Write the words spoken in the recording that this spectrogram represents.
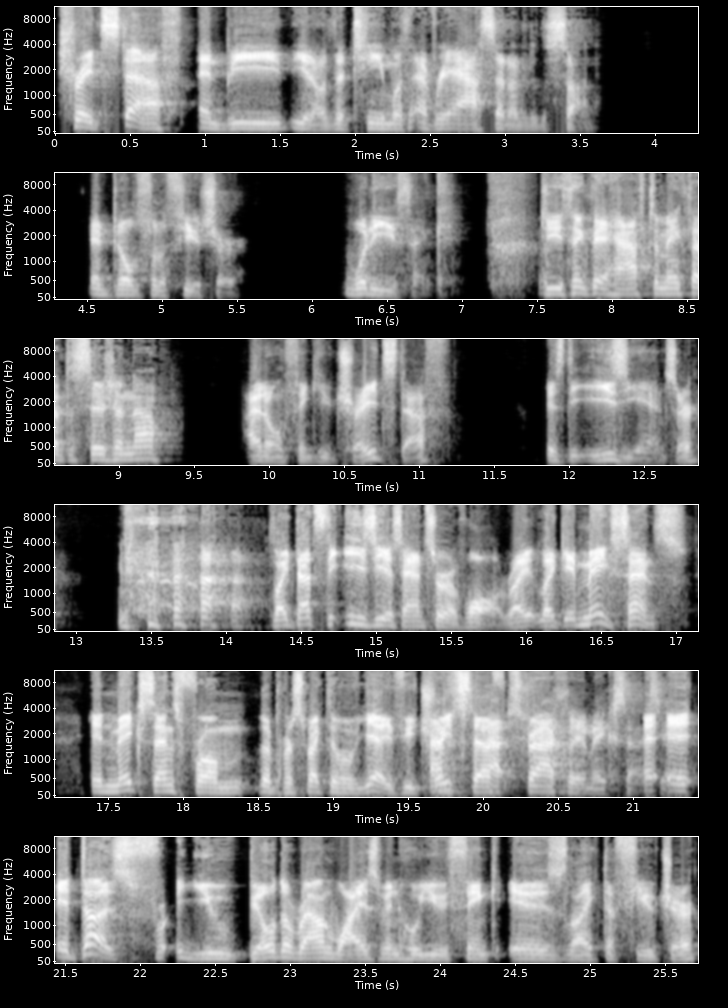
trade Steph and be you know the team with every asset under the sun, and build for the future. What do you think? Do you think they have to make that decision now? I don't think you trade Steph. Is the easy answer. like that's the easiest answer of all, right? Like it makes sense. It makes sense from the perspective of yeah, if you trade Ab- Steph abstractly, it makes sense. Yeah. It, it, does. You build around Wiseman, who you think is like the future.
